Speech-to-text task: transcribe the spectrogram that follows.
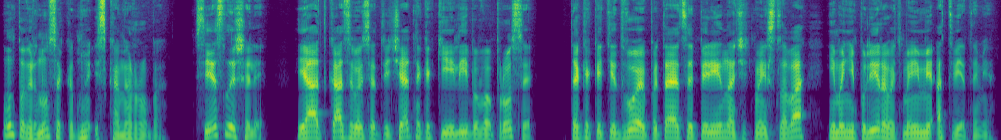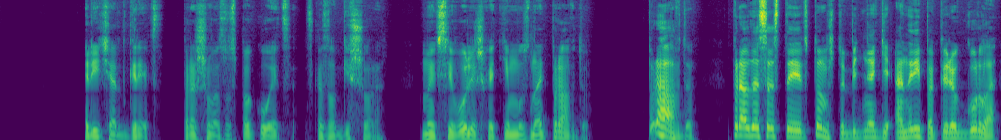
Он повернулся к одной из камер Роба. Все слышали? Я отказываюсь отвечать на какие-либо вопросы, так как эти двое пытаются переиначить мои слова и манипулировать моими ответами. Ричард Грефс, прошу вас успокоиться, сказал Гишора. Мы всего лишь хотим узнать правду. Правду. Правда состоит в том, что бедняги Анри поперек горла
